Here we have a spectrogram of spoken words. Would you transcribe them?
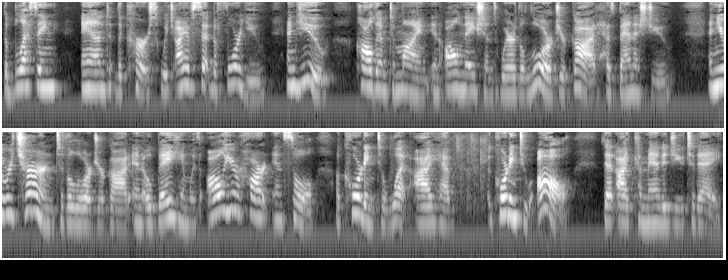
the blessing and the curse which I have set before you, and you, Call them to mind in all nations where the Lord your God has banished you. And you return to the Lord your God and obey him with all your heart and soul, according to what I have, according to all that I commanded you today,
